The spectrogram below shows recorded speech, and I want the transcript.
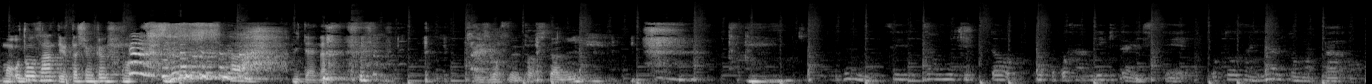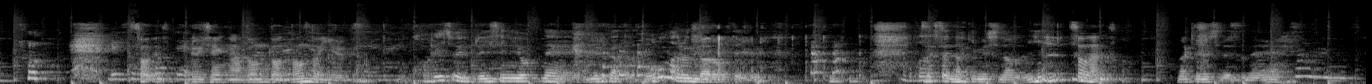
もうお父さんって言った瞬間もう、はぁ、みたいな。感じますね、確かに。そうです。涙腺がどんどんどんどん緩くなって。これ以上涙腺によね、緩くなったらどうなるんだろうっていう。ただでさえ泣き虫なのに、そうなんですか。泣き虫ですね。そうなんですか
